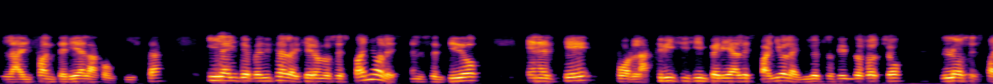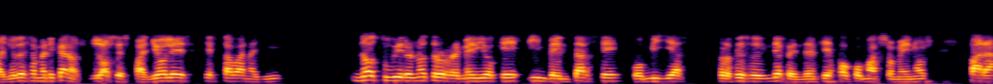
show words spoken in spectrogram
la infantería de la conquista, y la independencia la hicieron los españoles, en el sentido en el que, por la crisis imperial española en 1808, los españoles americanos, los españoles que estaban allí, no tuvieron otro remedio que inventarse, comillas, procesos de independencia, poco más o menos, para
